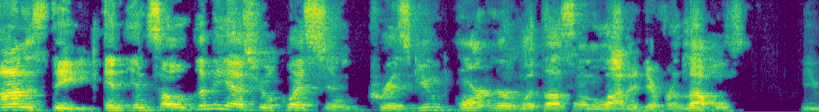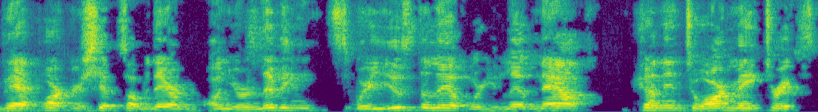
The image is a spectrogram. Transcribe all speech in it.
honesty. And and so, let me ask you a question, Chris. You partner with us on a lot of different levels. You've had partnerships over there on your living where you used to live, where you live now. Come into our matrix,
